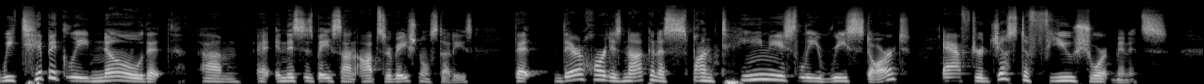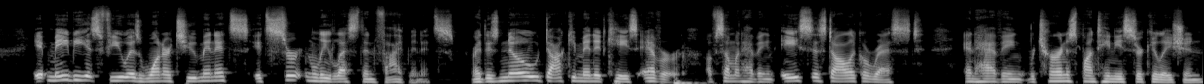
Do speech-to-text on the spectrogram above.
We typically know that, um, and this is based on observational studies, that their heart is not going to spontaneously restart after just a few short minutes. It may be as few as one or two minutes. It's certainly less than five minutes, right? There's no documented case ever of someone having an asystolic arrest and having return to spontaneous circulation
